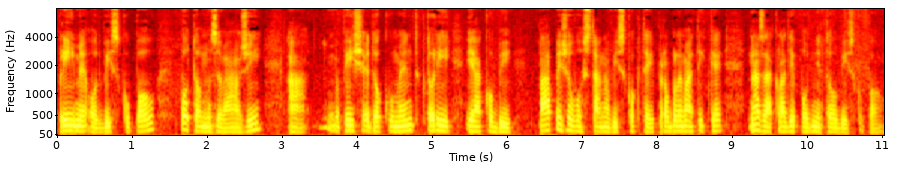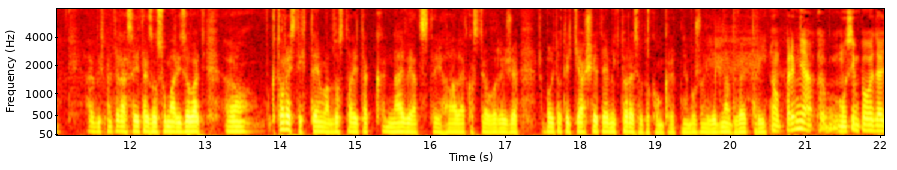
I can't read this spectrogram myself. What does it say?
príjme od biskupov, potom zváži a píše dokument, ktorý je akoby pápežovo stanovisko k tej problematike na základe podnetov biskupov. Ak by sme teraz chceli tak zosumarizovať, ktoré z tých tém vám zostali tak najviac z tej hlave, ako ste hovorili, že, že boli to tie ťažšie témy, ktoré sú to konkrétne? Možno jedna, dve, tri? No pre mňa e, musím povedať,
